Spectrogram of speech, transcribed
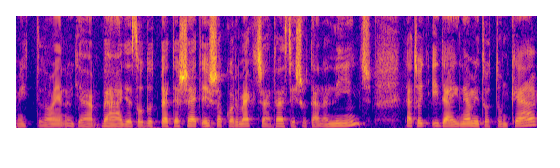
mit tudom én, ugye beágyazódott peteset, és akkor megcsináltam ezt, és utána nincs. Tehát, hogy idáig nem jutottunk el,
